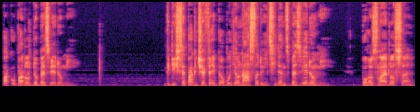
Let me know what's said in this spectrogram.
pak upadl do bezvědomí. Když se pak Jeffrey probudil následující den z bezvědomí, porozhlédl se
